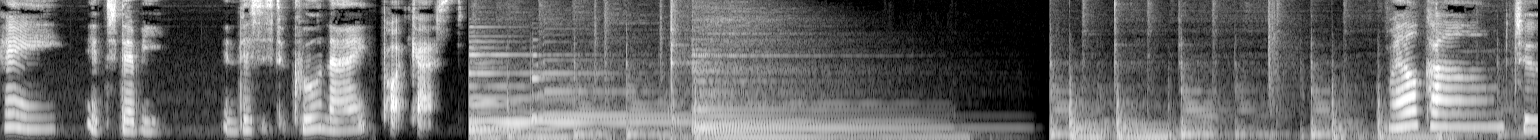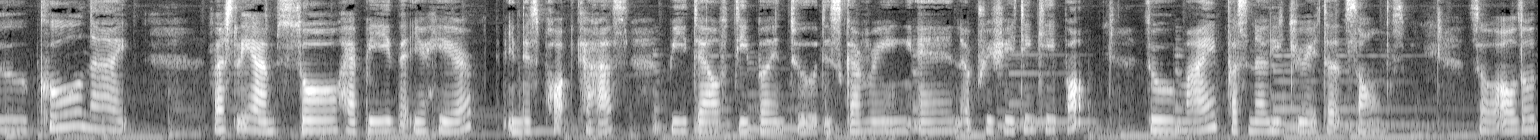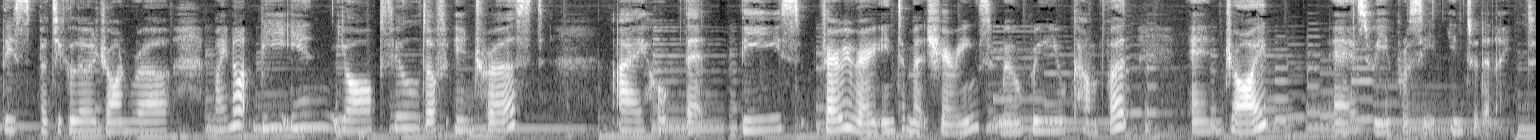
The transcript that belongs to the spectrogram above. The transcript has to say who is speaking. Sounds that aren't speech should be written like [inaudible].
Speaker 1: Hey, it's Debbie, and this is the Kool K-night Podcast. Welcome to Kool K-night. Firstly, I'm so happy that you're here. In this podcast, we delve deeper into discovering and appreciating K pop through my personally curated songs. So, although this particular genre might not be in your field of interest, I hope that these very, very intimate sharings will bring you comfort and joy as we proceed into the night.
